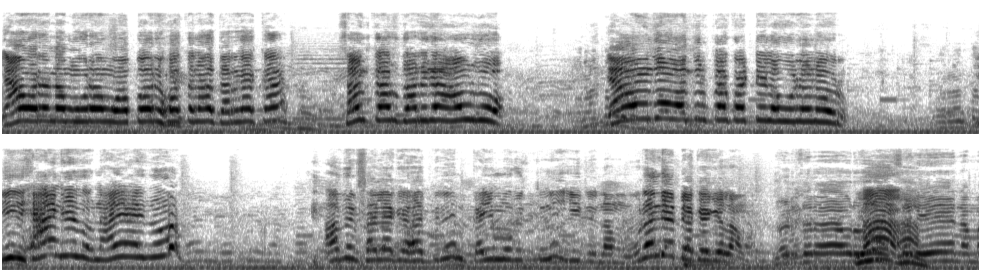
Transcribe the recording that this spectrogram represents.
ಯಾವ್ರ ನಮ್ಮ ಊರ ಒಬ್ಬರು ಹೋತನ ದರ್ಗಾಕ ಸಂತಾನ ದರ್ಗಾ ಅವ್ರದು. ಯಾವ್ದು ಒಂದ್ ರೂಪಾಯಿ ಕೊಟ್ಟಿಲ್ಲ ಊರನವ್ರು ಇದು? ಹೆಂಗಿದು ನ್ಯಾಯ ಇದು? ಅದಕ್ಕೆ ಸಲಹೆ ಹೇಳ್ತೀನಿ ಕೈ ಮುಗಿತೀನಿ ಇದು ನಮ್ಮ ಊರಂದೇ ಬೇಕಾಗಿಲ್ಲ ಅವ. ನೋಡಿ ಸರ್ ಅವರು. ನಮ್ಮ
